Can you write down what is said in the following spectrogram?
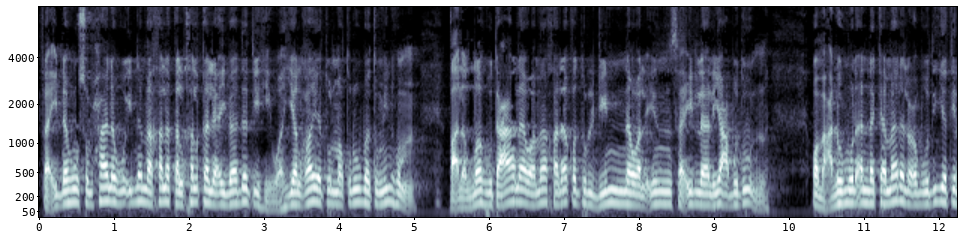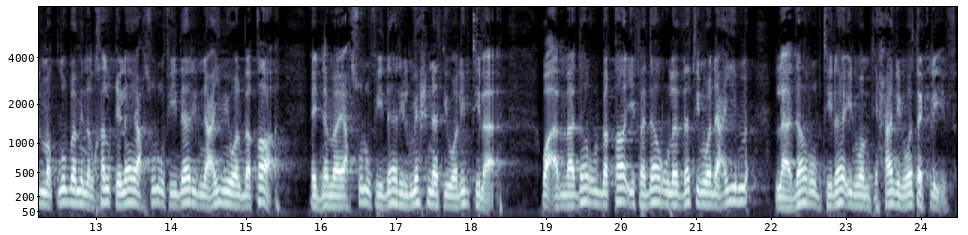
فإنه سبحانه إنما خلق الخلق لعبادته وهي الغاية المطلوبة منهم. قال الله تعالى وما خلقت الجن والإنس إلا ليعبدون ومعلوم أن كمال العبودية المطلوب من الخلق لا يحصل في دار النعيم والبقاء إنما يحصل في دار المحنة والابتلاء. وأما دار البقاء فدار لذة ونعيم لا دار ابتلاء وامتحان وتكليف.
